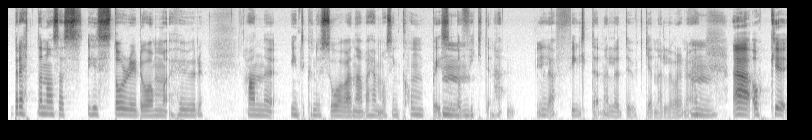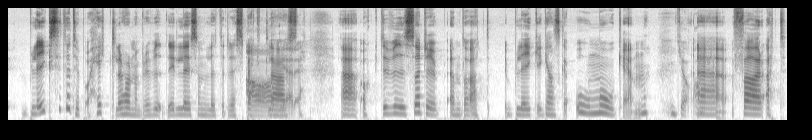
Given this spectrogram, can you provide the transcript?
berättar någon slags historia då om hur han inte kunde sova när han var hemma hos sin kompis och Mm. då fick den här lilla filten eller duken eller vad det nu är. Mm. Eh, och Blake sitter typ och häcklar honom bredvid. Det är liksom lite respektlöst. Ja, det det. Eh, och det visar typ ändå att Blake är ganska omogen. Ja. Eh, för att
